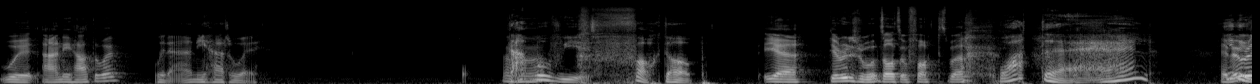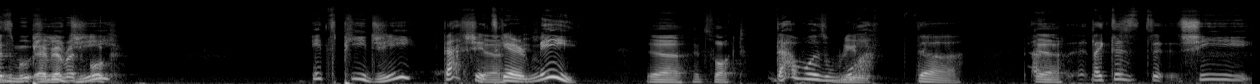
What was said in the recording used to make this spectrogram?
With Annie Hathaway? with Annie Hathaway. That Uh-huh. movie is fucked up. Yeah. The original one's also fucked as well. What the hell? Have you ever read the movie? Have you ever read the book? It's PG. That shit Yeah, scared me. Yeah, it's fucked. That was Really? what the uh, Yeah. like this. th- She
